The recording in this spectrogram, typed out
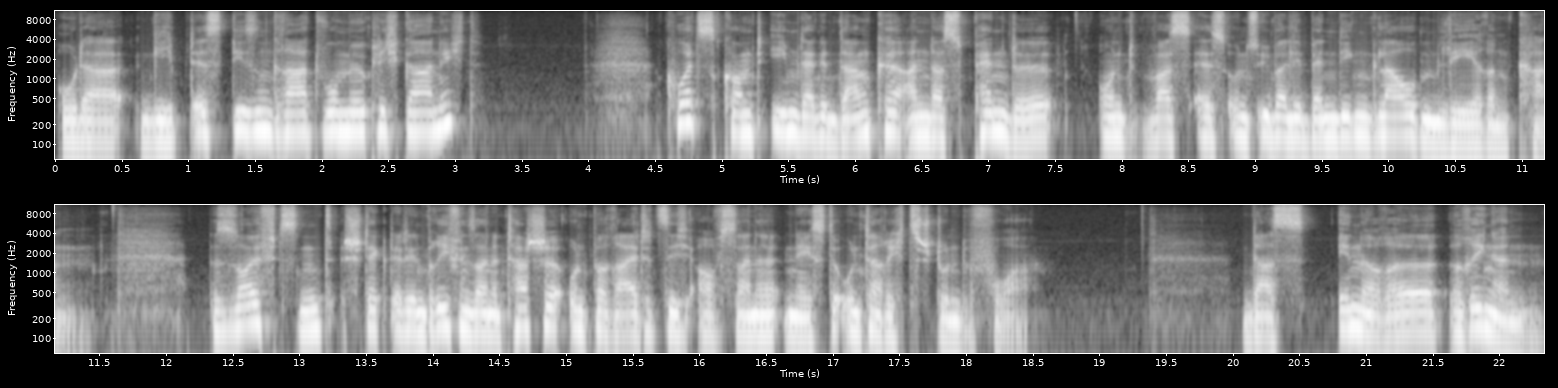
Oder gibt es diesen Grad womöglich gar nicht? Kurz kommt ihm der Gedanke an das Pendel und was es uns über lebendigen Glauben lehren kann. Seufzend steckt er den Brief in seine Tasche und bereitet sich auf seine nächste Unterrichtsstunde vor. Das innere Ringen.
